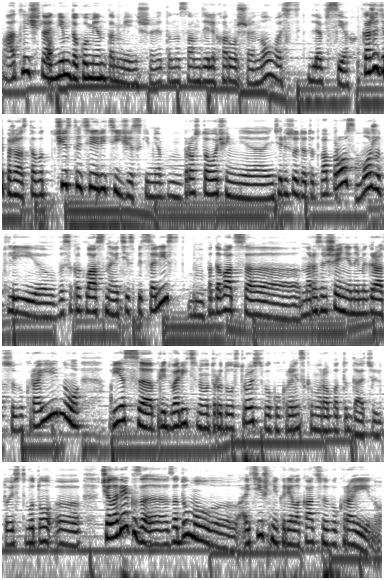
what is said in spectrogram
Отлично, одним документом меньше. Это на самом деле хорошая новость для всех. Скажите, пожалуйста, вот чисто теоретически, меня просто очень э, интересует этот вопрос. Может ли высококлассный IT-специалист подаваться на разрешение на иммиграцию в Украину без предварительного трудоустройства к украинскому работодателю? То есть вот э, человек задумал айтишник релокацию в Украину,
